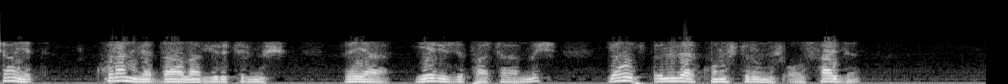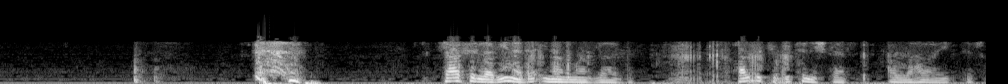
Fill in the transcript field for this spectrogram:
Şayet Kur'an ile dağlar yürütülmüş veya yeryüzü parçalanmış yahut ölüler konuşturulmuş olsaydı kafirler yine de inanmazlardı. Halbuki bütün işler Allah'a aittir.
